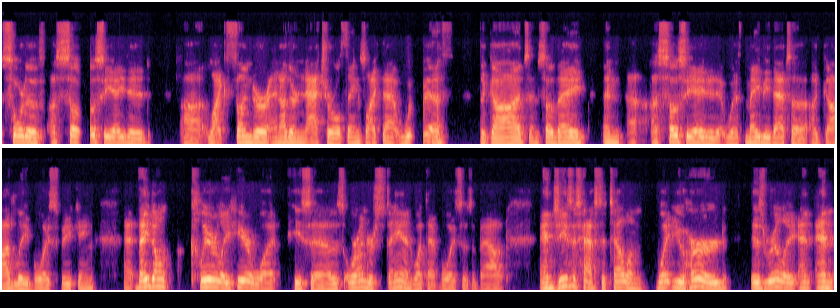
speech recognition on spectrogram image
sort of associated uh, like thunder and other natural things like that with the gods, and so they and uh, associated it with maybe that's a, a godly voice speaking. Uh, they don't clearly hear what he says or understand what that voice is about and jesus has to tell them what you heard is really and and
